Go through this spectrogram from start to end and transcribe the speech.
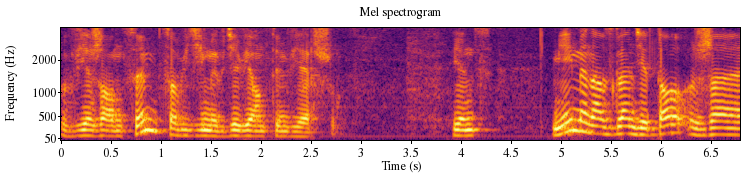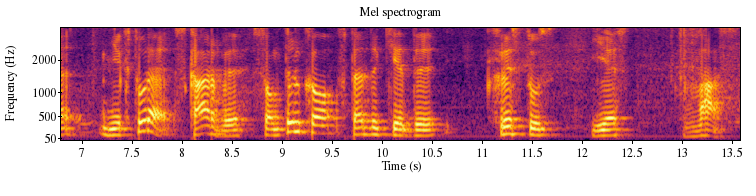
w wierzącym, co widzimy w dziewiątym wierszu. Więc miejmy na względzie to, że niektóre skarby są tylko wtedy, kiedy Chrystus jest w was.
